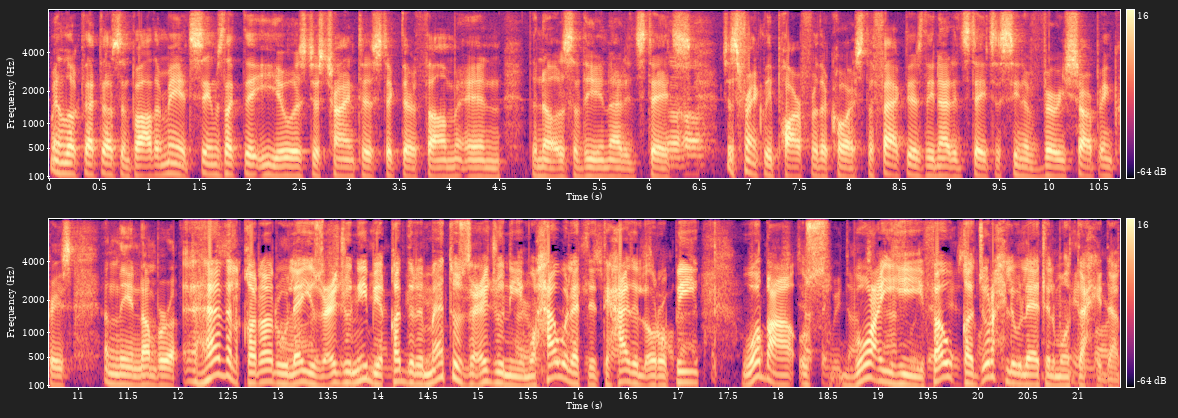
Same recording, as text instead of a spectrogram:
I mean, look, that doesn't bother me. It seems like the EU is just trying to stick their thumb in the nose of the United States. Uh-huh. Just frankly, par for the course. The fact is, the United States has seen a very sharp increase in the number of. هذا القرار لا يزعجني بقدر ما تزعجني محاولة الاتحاد الأوروبي وضع أصبعه فوق جرح الولايات المتحدة.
